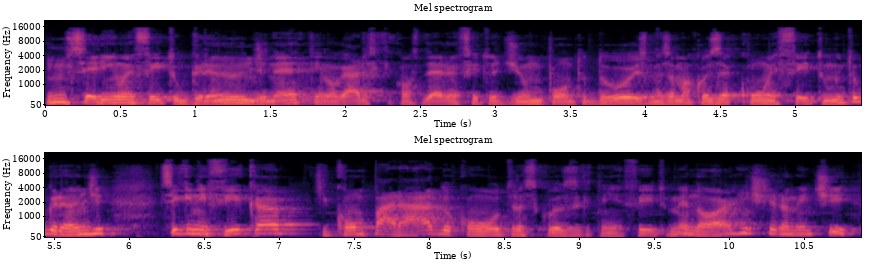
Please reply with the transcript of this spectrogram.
1 seria um efeito grande, né? tem lugares que consideram um efeito de 1.2, mas é uma coisa com um efeito muito grande. Significa que comparado com outras coisas que têm efeito menor, a gente geralmente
